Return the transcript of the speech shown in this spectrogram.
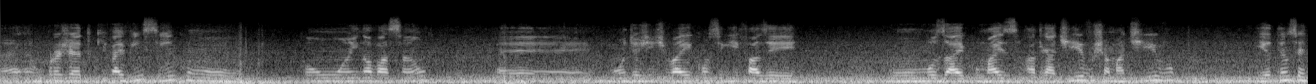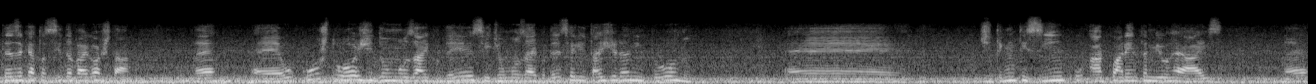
É, é um projeto que vai vir sim com, com uma inovação, é, onde a gente vai conseguir fazer um mosaico mais atrativo, chamativo, e eu tenho certeza que a torcida vai gostar. Né? É, o custo hoje de um mosaico desse, de um mosaico desse, ele está girando em torno é, de 35 a 40 mil reais, né?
